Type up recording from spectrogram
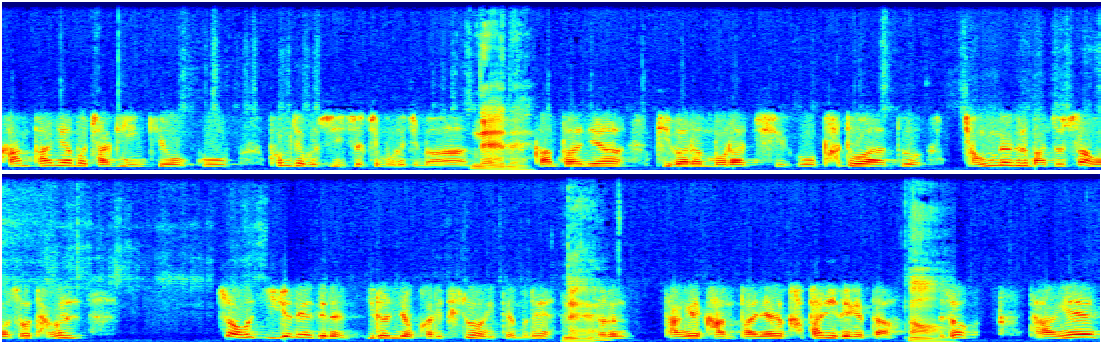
간판이야 뭐 자기 인기 없고 폼 잡을 수 있을지 모르지만 네네. 간판이야 비바람 몰아치고 파도와 또 정면으로 맞서 싸워서 당을 싸워 이겨내야 되는 이런 역할이 필요하기 때문에 네. 저는 당의 간판이 아니라 가판이 되겠다. 어. 그래서 당의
